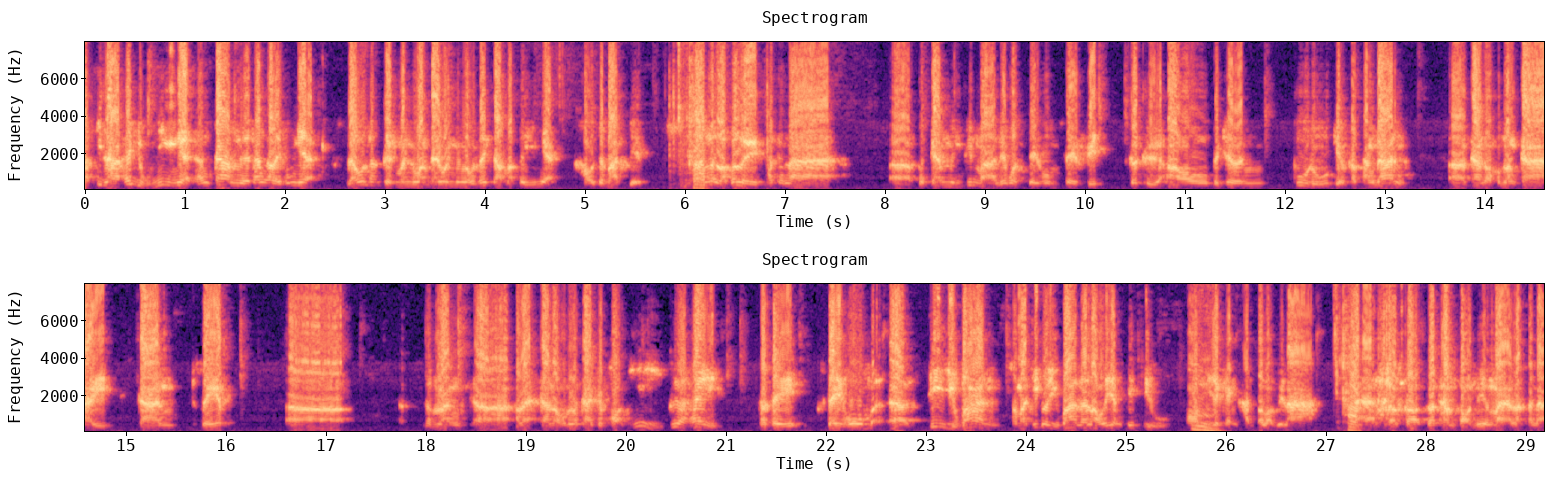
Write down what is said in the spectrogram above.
นักกีฬาถ้าอยู่นิ่งเนี่ยทั้งกล้ามเนื้อทั้งอะไรพวกเนี้ยแล้วถ้าเกิดมันวันใดวันหนึ่งเราได้กลับมาตีเนี่ย เขาจะบาดเจ็บครับแล้วเราก็เลยพัฒนาเอ่อโปรแกรมหนึ่งขึ้นมาเรียกว่า Stay Home Stay Fit ก็คือเอาไปเชิญผู้รู้เกี่ยวกับทางด้านเอ่อการออกกำลังกาย การเซฟเอ่อ กำลังเอ่ออะไรการออกกำลังกายเฉพาะที่เพื่อให้ stay stay home เอ่อที่อยู่บ้านสมาชิกเราอยู่บ้านแล้วเราก็ยังฟิตอยู่พร้อมที่จะแข่งขันตลอดเวลาครับนะฮะแล้วก็ก็ทำต่อเนื่องมาลักษณะ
